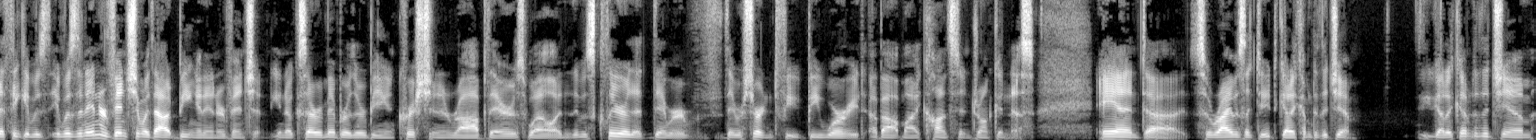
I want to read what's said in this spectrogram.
I think it was it was an intervention without being an intervention, you know, because I remember there being a Christian and Rob there as well, and it was clear that they were they were starting to be worried about my constant drunkenness, and uh, so Ryan was like, "Dude, got to come to the gym. You got to come to the gym."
